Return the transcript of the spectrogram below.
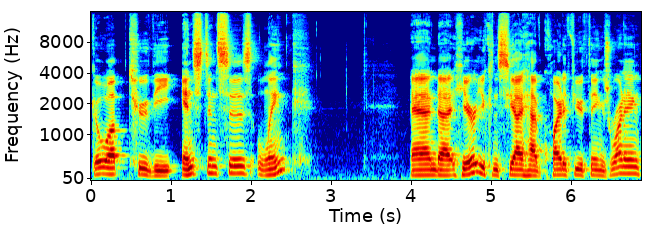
go up to the instances link and uh, here you can see I have quite a few things running.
